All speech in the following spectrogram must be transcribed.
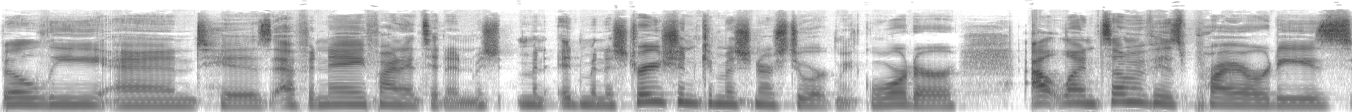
Bill Lee and his FNA, Finance and Administration Commissioner Stuart McWhorter, outlined some of his priorities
